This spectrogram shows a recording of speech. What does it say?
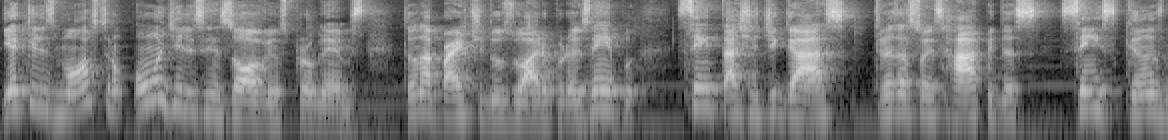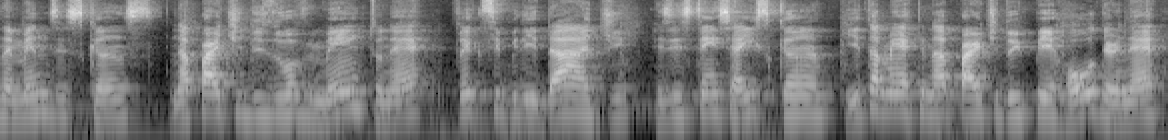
E aqui eles mostram onde eles resolvem os problemas. Então na parte do usuário, por exemplo, sem taxa de gás, transações rápidas, sem scans, né, menos scans. Na parte de desenvolvimento, né, flexibilidade, resistência a scan e também aqui na parte do IP holder, né,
